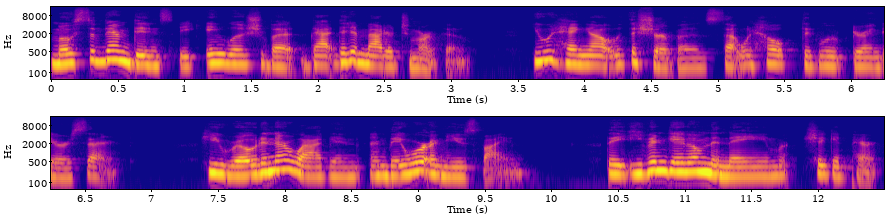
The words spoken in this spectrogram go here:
Most of them didn't speak English, but that didn't matter to Marco. He would hang out with the Sherpas that would help the group during their ascent. He rode in their wagons, and they were amused by him. They even gave him the name Chicken Parrot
